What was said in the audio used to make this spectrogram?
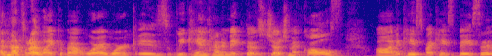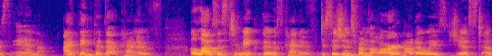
and that's what I like about where I work is we can kind of make those judgment calls on a case by case basis, and I think that that kind of allows us to make those kind of decisions from the heart, not always just a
